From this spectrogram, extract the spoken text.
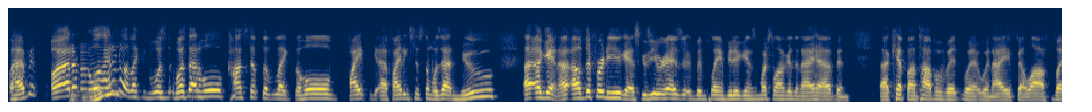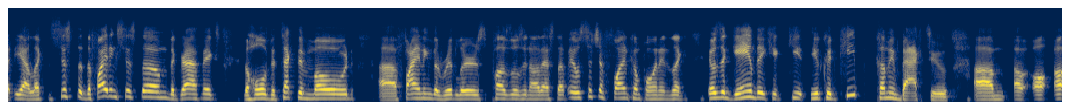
What happened? Oh, I don't know. Well, I don't know. Like, was was that whole concept of like the whole fight uh, fighting system was that new? Uh, again, I, I'll defer to you guys because you guys have been playing video games much longer than I have and uh, kept on top of it when, when I fell off. But yeah, like the system, the fighting system, the graphics, the whole detective mode, uh, finding the Riddlers, puzzles, and all that stuff. It was such a fun component. Like it was a game that you could keep you could keep coming back to um, all, all,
